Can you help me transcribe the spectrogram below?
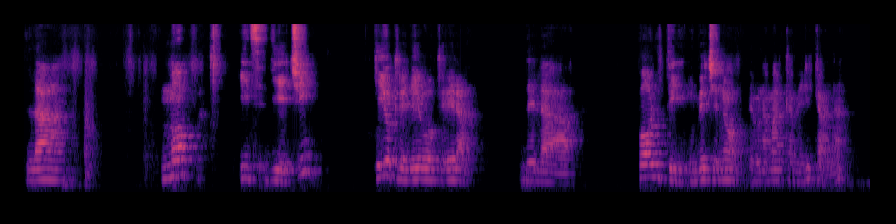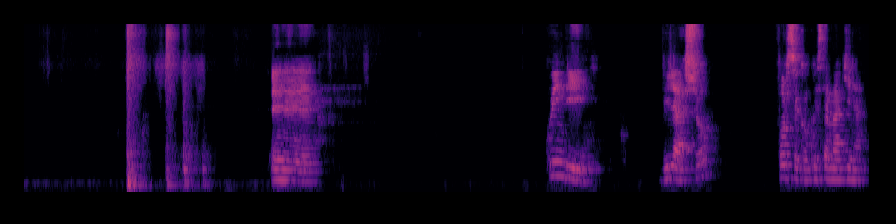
La mop is 10 che io credevo che era della polti invece no è una marca americana. Eh, quindi vi lascio. Forse con questa macchina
